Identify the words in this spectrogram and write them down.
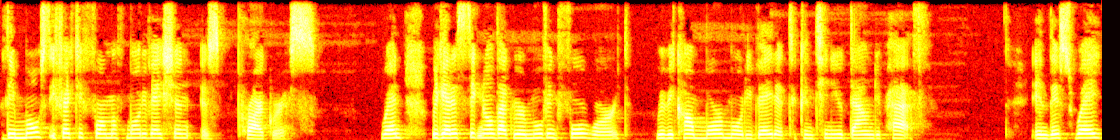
the most effective form of motivation is progress. When we get a signal that we're moving forward, we become more motivated to continue down the path. In this way,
